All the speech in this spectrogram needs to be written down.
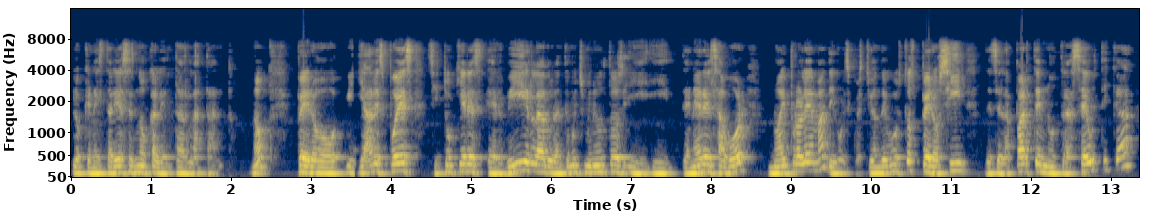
lo que necesitarías es no calentarla tanto, ¿no? Pero y ya después, si tú quieres hervirla durante muchos minutos y, tener el sabor, no hay problema, digo, es cuestión de gustos, pero sí desde la parte nutracéutica,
